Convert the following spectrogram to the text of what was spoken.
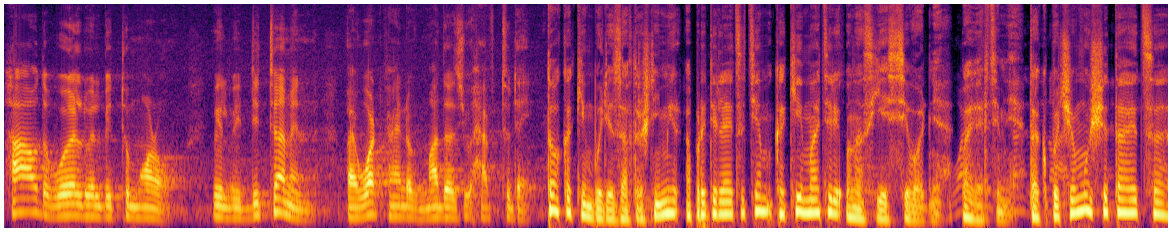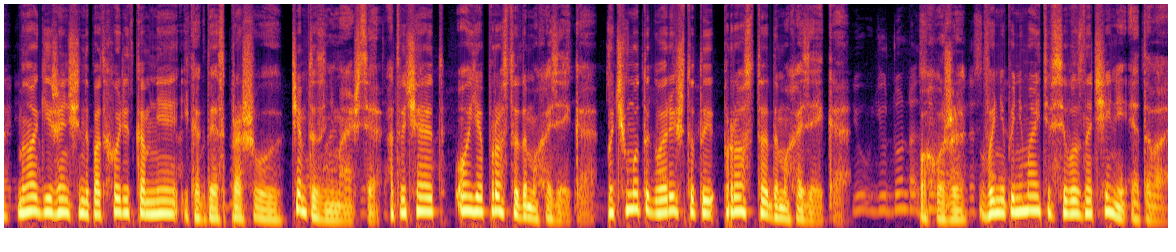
How the world will be tomorrow will be determined by what kind of mothers you have today. То, каким будет завтрашний мир, определяется тем, какие матери у нас есть сегодня. Поверьте мне. Так почему считается, многие женщины подходят ко мне, и когда я спрашиваю, чем ты занимаешься, отвечают, «Ой, я просто домохозяйка». Почему ты говоришь, что ты просто домохозяйка? Похоже, вы не понимаете всего значения этого.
